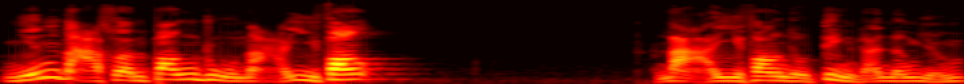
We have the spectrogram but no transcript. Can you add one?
您打算帮助哪一方？哪一方就定然能赢。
